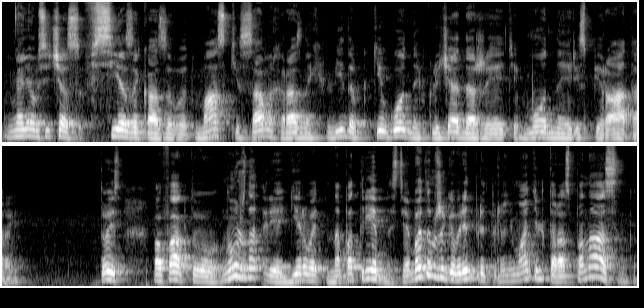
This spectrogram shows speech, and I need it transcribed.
на нем сейчас все заказывают маски самых разных видов, какие угодно, включая даже эти модные респираторы. То есть, по факту, нужно реагировать на потребности. Об этом же говорит предприниматель Тарас Панасенко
